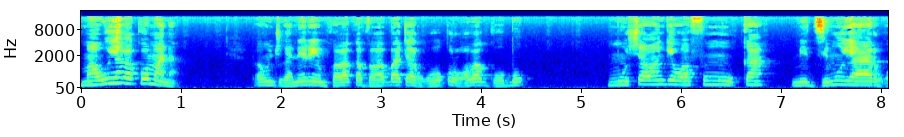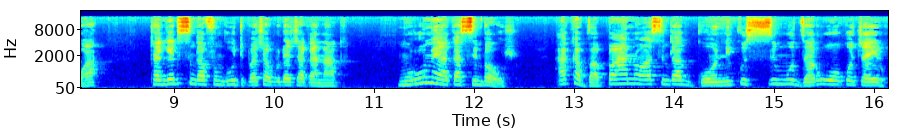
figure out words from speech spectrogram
Mauya vakomana vamudya nerembwa vakabva vabata ruoko rwavagobo musha wange wafumuka midzimu yarwa tange tisingafungi kuti pachabuda chakanaka. Murume akasimba uyu akabva pano asingagoni kusimudza ruoko chairwo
